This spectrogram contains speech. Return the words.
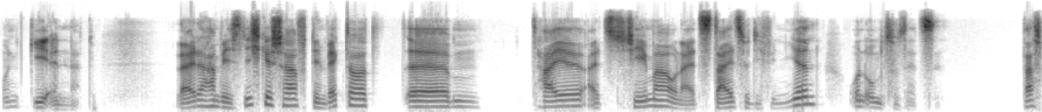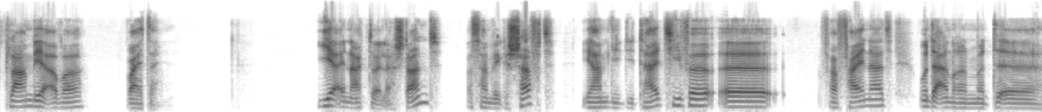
und geändert. Leider haben wir es nicht geschafft, den Vektor-Teil ähm, als Schema oder als Style zu definieren und umzusetzen. Das planen wir aber weiterhin. Hier ein aktueller Stand. Was haben wir geschafft? Wir haben die Detailtiefe äh, verfeinert, unter anderem mit äh,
